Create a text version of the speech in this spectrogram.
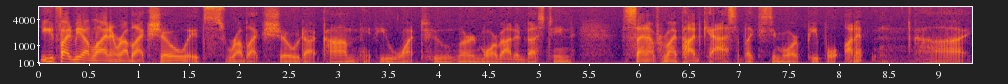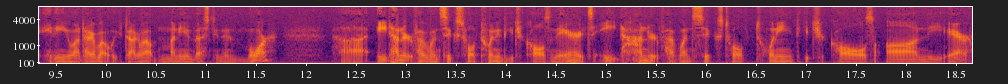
You can find me online at Rob Black Show. It's robblackshow.com if you want to learn more about investing. Sign up for my podcast. I'd like to see more people on it. Uh, anything you want to talk about, we can talk about money investing and more. Uh, 800 516 1220 to get your calls in the air. It's 800 516 1220 to get your calls on the air.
